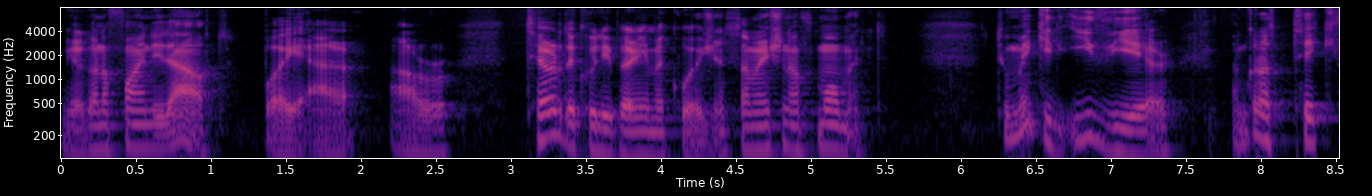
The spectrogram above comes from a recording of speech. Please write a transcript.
We are going to find it out by our, our third equilibrium equation, summation of moment. To make it easier, I'm going to take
